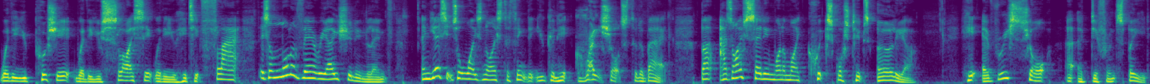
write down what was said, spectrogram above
whether you push it, whether you slice it, whether you hit it flat. There's a lot of variation in length. And yes, it's always nice to think that you can hit great shots to the back. But as I've said in one of my quick squash tips earlier, hit every shot at a different speed.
